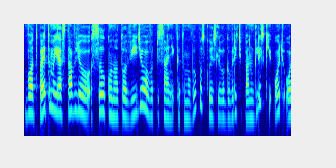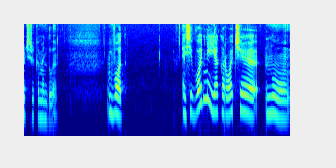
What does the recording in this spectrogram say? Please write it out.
Вот, поэтому я оставлю ссылку на то видео в описании к этому выпуску, если вы говорите по-английски, очень-очень рекомендую. Вот. А сегодня я, короче, ну,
